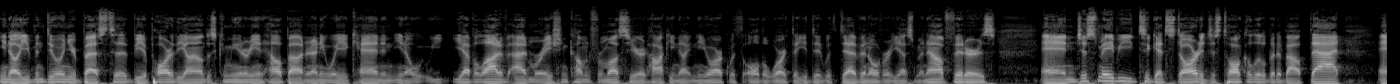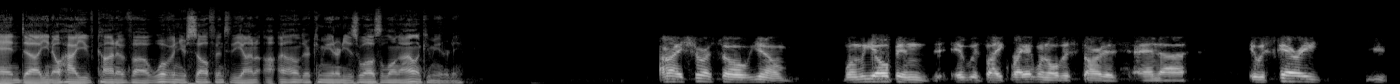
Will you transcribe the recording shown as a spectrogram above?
you know, you've been doing your best to be a part of the Islanders community and help out in any way you can. And, you know, you have a lot of admiration coming from us here at Hockey Night in New York with all the work that you did with Devin over at Yes Men Outfitters. And just maybe to get started, just talk a little bit about that and, uh, you know, how you've kind of uh, woven yourself into the Islander community as well as the Long Island community. All right, sure. So, you know, when we opened, it was like right when all this started. And, uh, it was scary you,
